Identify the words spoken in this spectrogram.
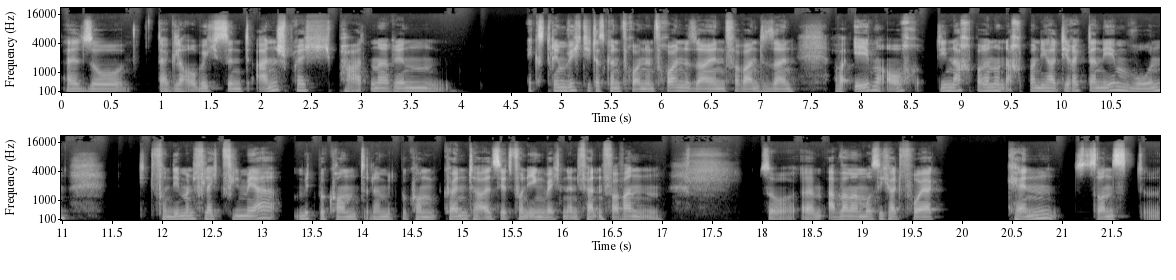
Also, da glaube ich, sind Ansprechpartnerinnen extrem wichtig. Das können Freundinnen und Freunde sein, Verwandte sein, aber eben auch die Nachbarinnen und Nachbarn, die halt direkt daneben wohnen, von dem man vielleicht viel mehr mitbekommt oder mitbekommen könnte, als jetzt von irgendwelchen entfernten Verwandten. So, ähm, aber man muss sich halt vorher kennen, sonst äh,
